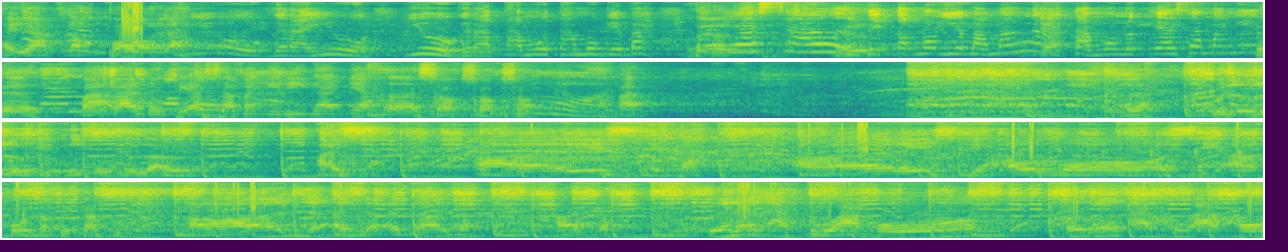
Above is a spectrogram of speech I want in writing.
hayang ngepok lah. Yuk, geura yuk. Yuk, geura tamu-tamu ge bah. Biasa Eh. TikTok nu ieu mah mangga tamu nu tiasa Eh, mangiringan. maka nu tiasa tikotokan. mengiringannya heh sok sok sok. Maka. Alah, ulu ulu gitu ulu ulu ais ais ais ya Allah si amu nabi takut Allah Allah Allah Allah Allah Eureun atuh amu Eureun atuh amu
